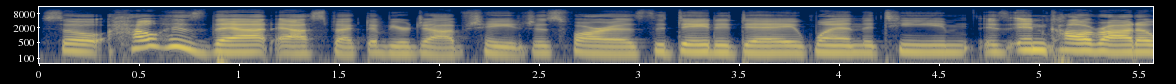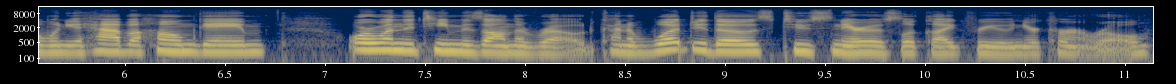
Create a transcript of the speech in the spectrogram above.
So, how has that aspect of your job changed as far as the day to day when the team is in Colorado, when you have a home game, or when the team is on the road? Kind of what do those two scenarios look like for you in your current role?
